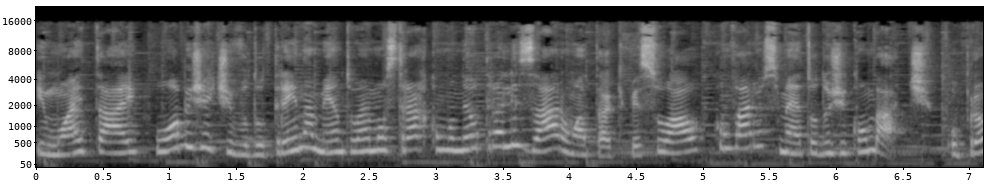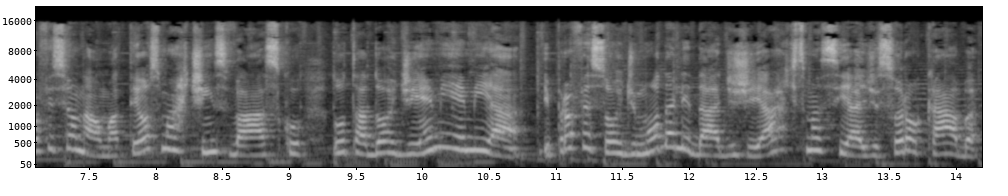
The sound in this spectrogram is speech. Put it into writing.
e muay thai. O objetivo do treinamento é mostrar como neutralizar um ataque pessoal com vários métodos de combate. O profissional Matheus Martins Vasco, lutador de MMA e professor de modalidades de artes marciais de Sorocaba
